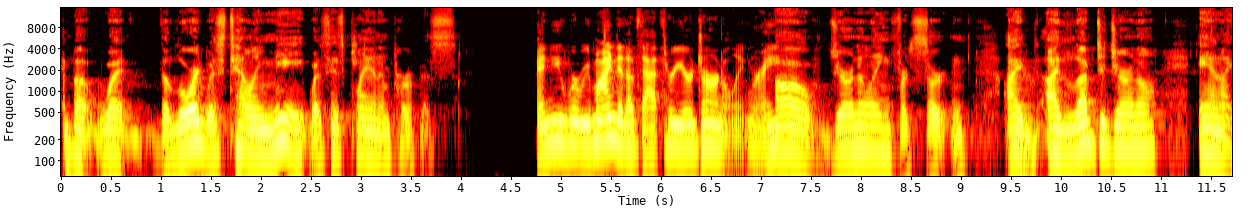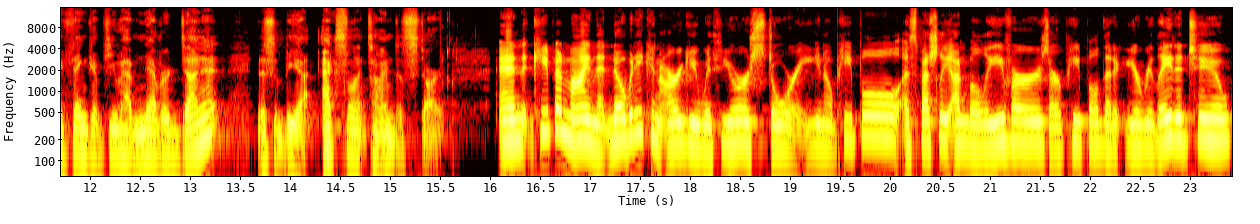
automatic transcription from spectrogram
but what the Lord was telling me was his plan and purpose. And you were reminded of that through your journaling, right? Oh, journaling for certain. I, I love to journal. And I think if you have never done it, this would be an excellent time to start. And keep in mind that nobody can argue with your story. You know, people, especially unbelievers or people that you're related to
